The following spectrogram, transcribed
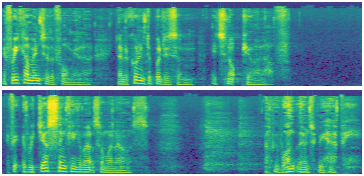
If we come into the formula then according to Buddhism, it's not pure love. If, it, if we're just thinking about someone else and we want them to be happy,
